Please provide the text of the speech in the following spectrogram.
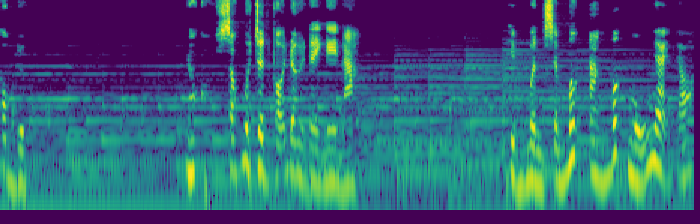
Không được. Nó còn sống ở trên cõi đời này ngày nào, Thì mình sẽ mất ăn, mất ngủ ngày đó.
